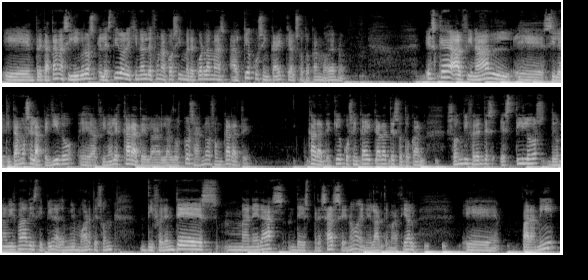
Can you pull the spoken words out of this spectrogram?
Eh, entre katanas y libros, el estilo original de Funakoshi me recuerda más al Kyokushinkai que al Sotokan moderno es que al final, eh, si le quitamos el apellido, eh, al final es karate, las dos cosas, ¿no? Son karate. Karate, Kyokushinkai, Karate, Sotokan. Son diferentes estilos de una misma disciplina, de un mismo arte. Son diferentes maneras de expresarse, ¿no? En el arte marcial. Para mí,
